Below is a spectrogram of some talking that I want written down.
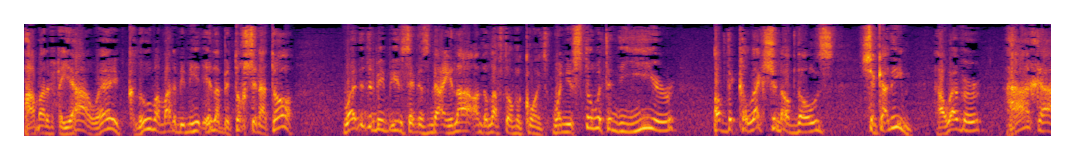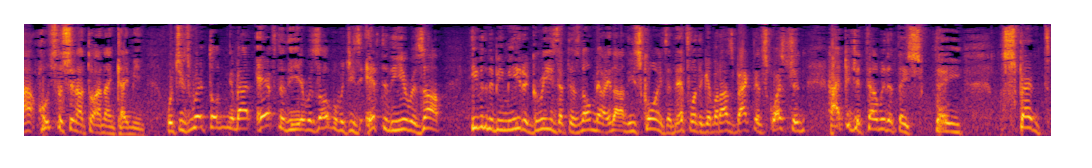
Wait, klum Amar Rabbi Meir ela betoch shinato. Why did the Rabbi Meir say there's me'ilah on the leftover coins when you're still within the year of the collection of those shekalim? However, which is we're talking about after the year is over, which is after the year is up, even the Bimir agrees that there's no me'ilah on these coins, and therefore the Gemara's back to its question, how could you tell me that they they spent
